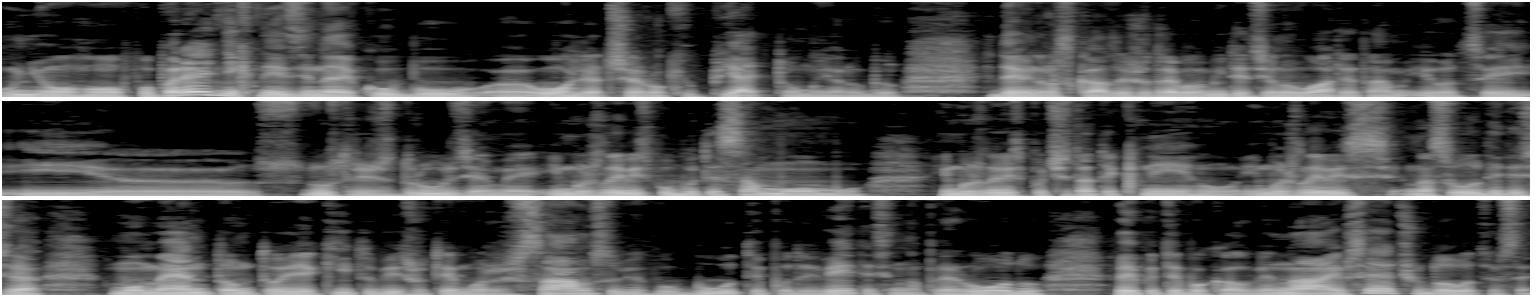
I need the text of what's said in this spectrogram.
У нього в попередній книзі, на яку був е, огляд ще років 5 тому я робив, де він розказує, що треба вміти цінувати там і оцей і е, зустріч з друзями, і можливість побути самому, і можливість почитати книгу, і можливість насолодитися моментом той, який тобі, що ти можеш сам собі побути, подивитися на природу, випити бокал вина, і все чудово. Це все.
